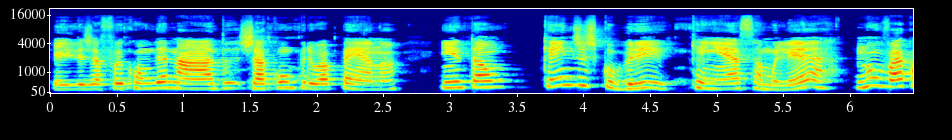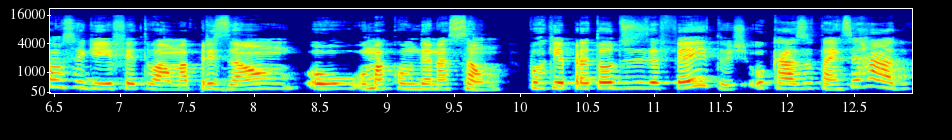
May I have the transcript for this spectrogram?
ele já foi condenado, já cumpriu a pena. Então, quem descobrir quem é essa mulher não vai conseguir efetuar uma prisão ou uma condenação, porque, para todos os efeitos, o caso está encerrado.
